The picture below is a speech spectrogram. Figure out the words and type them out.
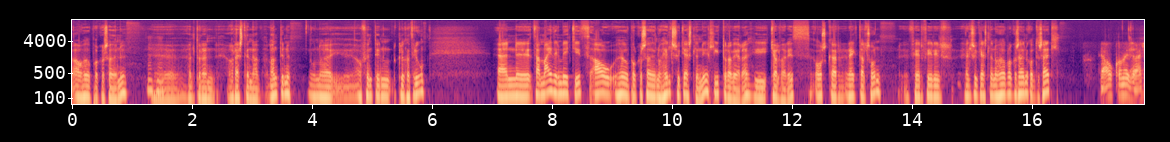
á höfuborgarsvæðinu mm -hmm. uh, heldur en á restin af landinu núna á fundin klukkan þrjú. En uh, það mæðir mikið á höfuborgarsvæðinu og helsugjæslunni hlítur að vera í kjálfarið Óskar Reykdalsson fer fyrir helsugjæslunni á höfuborgarsvæðinu, kom til sæl Já, komið sæl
